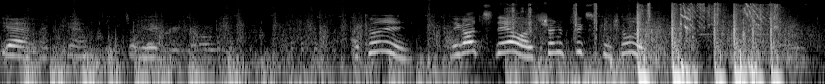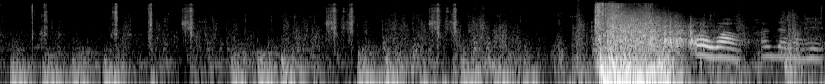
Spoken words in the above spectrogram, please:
Yeah, I, yeah, it's over here. I couldn't. Got stale. I was trying to fix the controller. Oh wow, how did that not hit?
